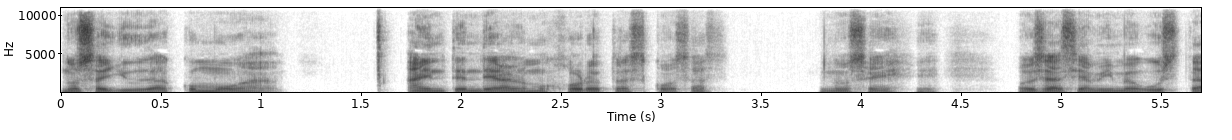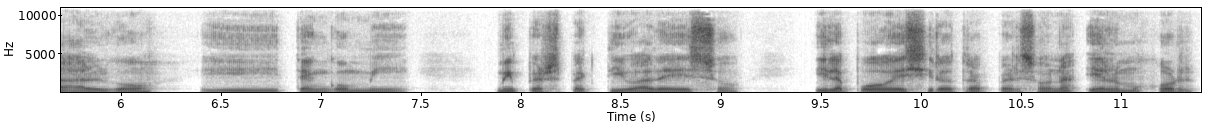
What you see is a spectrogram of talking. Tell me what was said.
nos ayuda como a, entender a lo mejor otras cosas. No sé, o sea, si a mí me gusta algo y tengo mi, mi perspectiva de eso y la puedo decir a otra persona y a lo mejor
